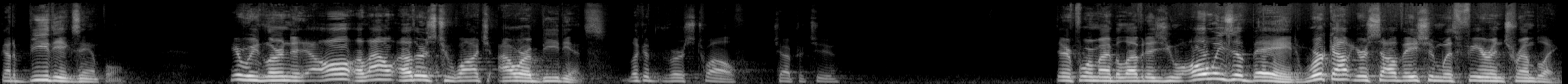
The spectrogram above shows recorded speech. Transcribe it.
got to be the example. Here we learn to all allow others to watch our obedience. Look at verse 12, chapter 2. Therefore, my beloved, as you always obeyed, work out your salvation with fear and trembling.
